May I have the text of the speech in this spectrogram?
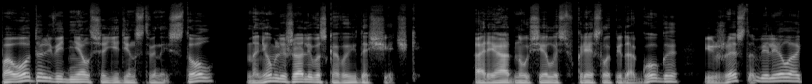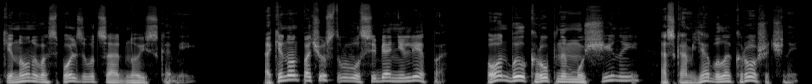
Поодаль виднелся единственный стол, на нем лежали восковые дощечки. Ариадна уселась в кресло педагога и жестом велела Акинону воспользоваться одной из скамей. Акинон почувствовал себя нелепо. Он был крупным мужчиной, а скамья была крошечной,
